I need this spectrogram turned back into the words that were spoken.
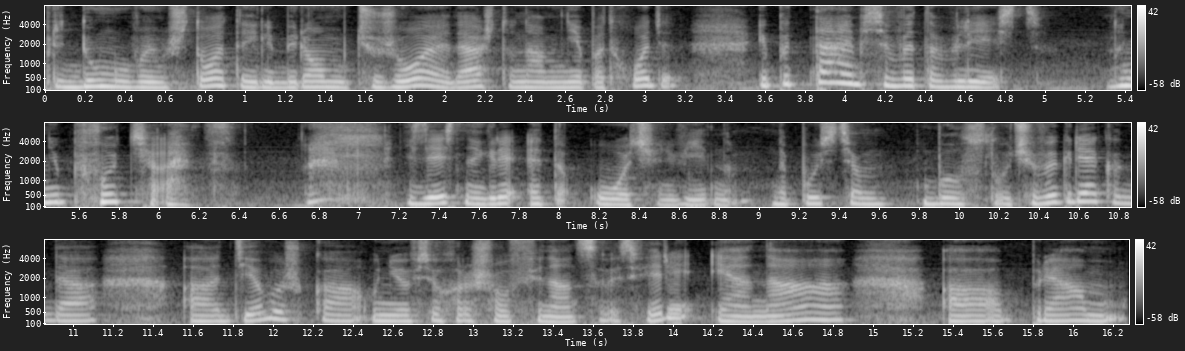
придумываем что-то или берем чужое, да, что нам не подходит, и пытаемся в это влезть, но не получается. Здесь на игре это очень видно. Допустим, был случай в игре, когда а, девушка, у нее все хорошо в финансовой сфере, и она а, прям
